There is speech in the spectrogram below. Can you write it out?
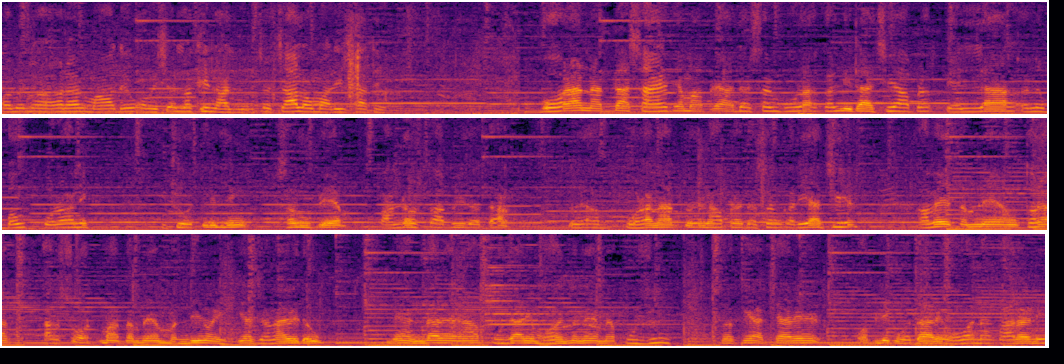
અમે હર મહાદેવ અવશ્ય લખી લાગ્યું તો ચાલો મારી સાથે. ભોળાનાથના સાહિત્યમાં આપણે આ દર્શન પૂરા કરી લીધા છે. આપણે પહેલાં અને બહુ પૌરાણિક જ્યોતિર્લિંગ સ્વરૂપે પાંડવ સ્થાપિત હતા. ભોળાનાથ તો એના આપણે દર્શન કર્યા છીએ. હવે તમને હું થોડાક શોર્ટમાં તમને મંદિરનો ઇતિહાસ જણાવી દઉં. મેં અંદર એના પૂજારી મહંતને મેં પૂછ્યું તો કે અત્યારે પબ્લિક વધારે હોવાના કારણે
